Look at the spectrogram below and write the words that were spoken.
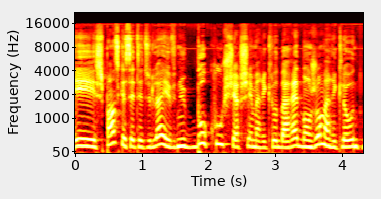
Et je pense que cette étude-là est venue beaucoup chercher Marie-Claude Barrette. Bonjour Marie-Claude.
